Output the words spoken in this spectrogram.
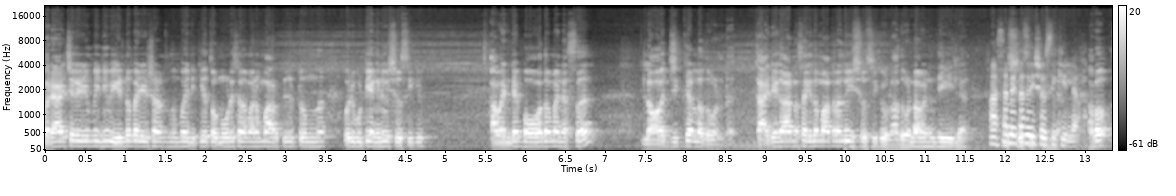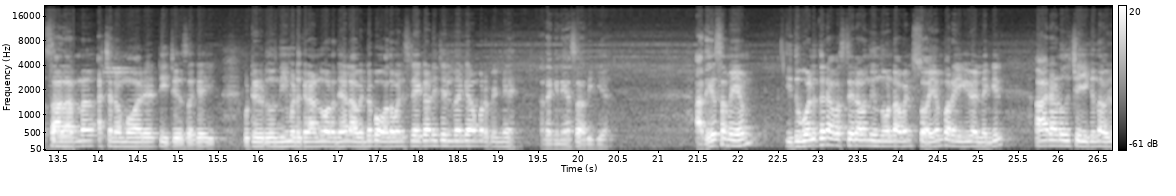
ഒരാഴ്ച കഴിയുമ്പോൾ ഇനി വീണ്ടും പരീക്ഷ നടത്തുമ്പോൾ എനിക്ക് തൊണ്ണൂറ് ശതമാനം മാർക്ക് കിട്ടുമെന്ന് ഒരു കുട്ടി എങ്ങനെ വിശ്വസിക്കും? അവന്റെ ബോധ മനസ്സ് ലോജിക്കുള്ളതുകൊണ്ട് കാര്യകാരണ സഹിതം മാത്രമേ അത് വിശ്വസിക്കുള്ളൂ. അതുകൊണ്ട് അവൻ എന്ത് ചെയ്യില്ല? ആ സമയത്ത് അത് വിശ്വസിക്കില്ല. അപ്പോൾ സാധാരണ അച്ഛനമ്മമാര് ടീച്ചേഴ്സൊക്കെ ഈ കുട്ടിയുടെ അടുത്ത് നീ എടുക്കണമെന്ന് പറഞ്ഞാൽ അവന്റെ ബോധ മനസ്സിലേക്കാണ് ചെല്ലുന്നതെങ്കിൽ അവൻ പറയും പിന്നെ അതെങ്ങനെയാണ് സാധിക്കുക? അതേസമയം ഇതുപോലത്തെ ഒരു അവസ്ഥയിൽ അവൻ നിന്നുകൊണ്ട് അവൻ സ്വയം പറയുകയോ അല്ലെങ്കിൽ ആരാണോ ഇത് ചെയ്യിക്കുന്നത് അവർ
